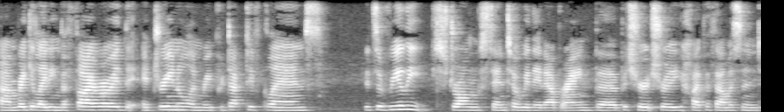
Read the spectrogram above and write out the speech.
um, regulating the thyroid, the adrenal, and reproductive glands. It's a really strong center within our brain, the pituitary, hypothalamus, and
